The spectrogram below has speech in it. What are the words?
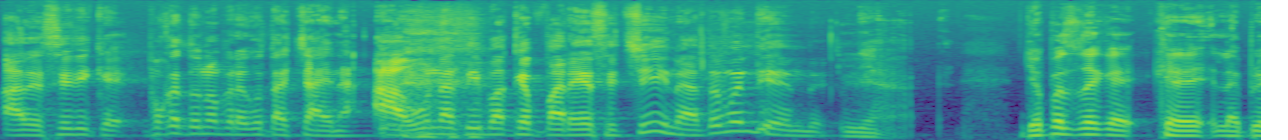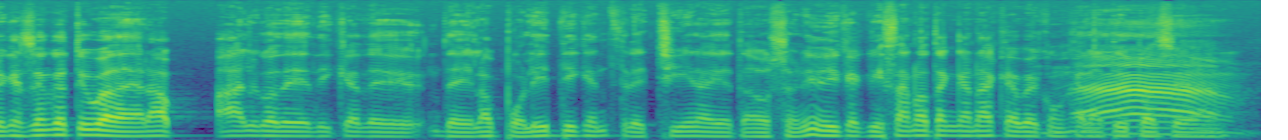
a decir que, ¿por qué tú no preguntas China? A una tipa que parece China, ¿tú me entiendes? Ya. Yo pensé que, que la explicación que tú ibas a dar era algo de, de, que de, de la política entre China y Estados Unidos y que quizás no tenga nada que ver con que la tipa sea...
